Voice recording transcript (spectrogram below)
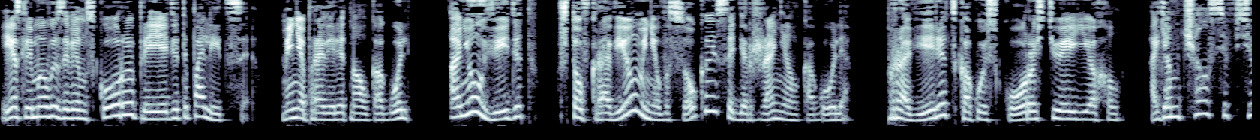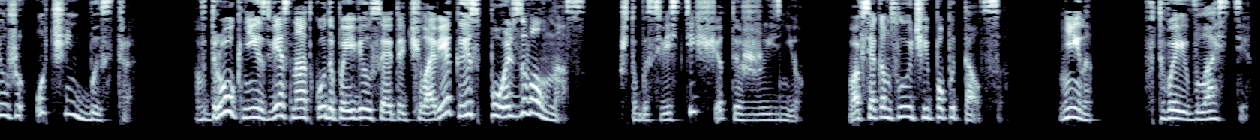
Если мы вызовем скорую, приедет и полиция. Меня проверят на алкоголь. Они увидят, что в крови у меня высокое содержание алкоголя. Проверят, с какой скоростью я ехал. А я мчался все же очень быстро. Вдруг неизвестно откуда появился этот человек и использовал нас, чтобы свести счеты с жизнью. Во всяком случае, попытался. Нина, в твоей власти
